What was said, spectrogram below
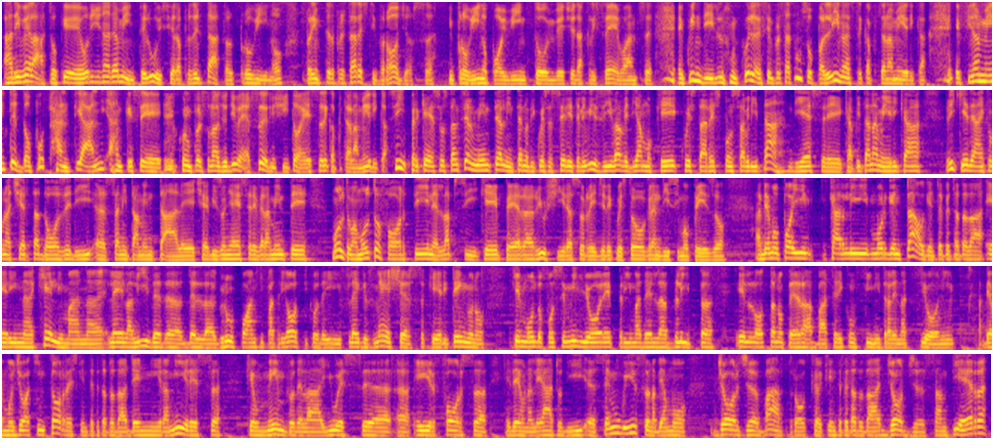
ha rivelato che originariamente lui si era presentato al provino per interpretare Steve Rogers, il provino poi vinto invece da Chris Evans. E quindi quello è sempre stato un suo pallino essere Capitan America. E finalmente dopo tanti anni, anche se con un personaggio diverso, è riuscito a essere Capitan America. Sì, perché sostanzialmente all'interno di questa serie televisiva vediamo che questa responsabilità di essere Capitan America richiede anche una certa dose di eh, sanità mentale, cioè bisogna essere veramente molto ma molto forti nella psiche per riuscire a sorreggere questo grandissimo peso. Abbiamo poi Carly Morgenthau che è interpretata da Erin Kellyman, lei è la leader del gruppo antipatriottico dei Flag Smashers che ritengono che il mondo fosse migliore prima del blip e lottano per abbattere i confini tra le nazioni. Abbiamo Joaquin Torres che è interpretato da Danny Ramirez che è un membro della US eh, Air Force ed è un alleato di uh, Sam Wilson. Abbiamo George Bartrock che è interpretato da George St. Pierre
